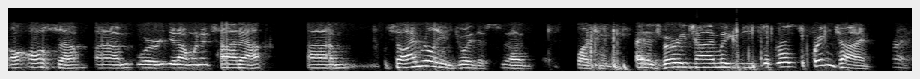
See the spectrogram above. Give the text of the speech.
Also, um, where you know when it's hot out. Um, so I really enjoy this uh, sparkling. And it's very timely it's a great springtime Right.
